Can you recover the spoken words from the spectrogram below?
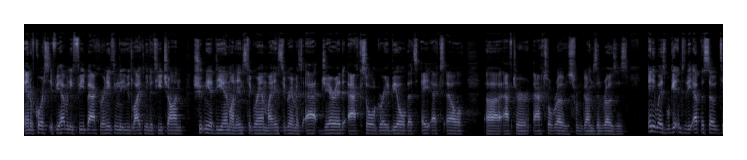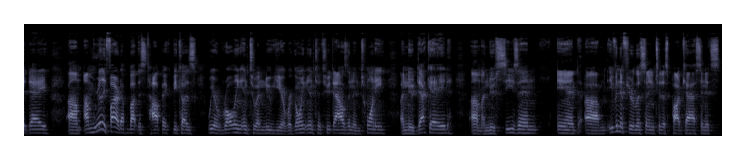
And of course, if you have any feedback or anything that you'd like me to teach on, shoot me a DM on Instagram. My Instagram is at Jared Axl Graybeal. That's A X L uh, after Axl Rose from Guns N' Roses. Anyways, we'll get into the episode today. Um, I'm really fired up about this topic because we are rolling into a new year. We're going into 2020, a new decade, um, a new season. And um, even if you're listening to this podcast and it's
